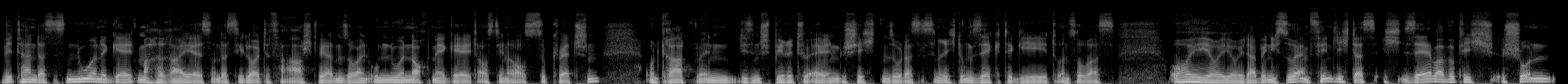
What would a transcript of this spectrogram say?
wittern, dass es nur eine Geldmacherei ist und dass die Leute verarscht werden sollen, um nur noch mehr Geld aus denen rauszuquetschen. Und gerade in diesen spirituellen Geschichten, so dass es in Richtung Sekte geht und sowas. Oi, da bin ich so empfindlich, dass ich selber wirklich schon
